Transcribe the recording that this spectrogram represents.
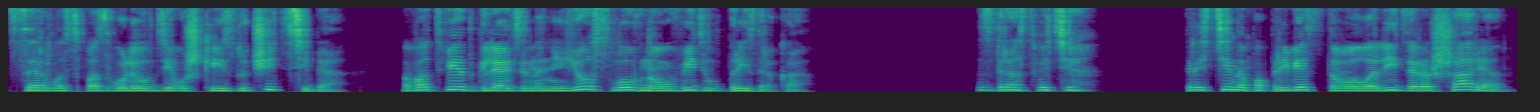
Серлос позволил девушке изучить себя, в ответ глядя на нее, словно увидел призрака. «Здравствуйте», Кристина поприветствовала лидера Шариан,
